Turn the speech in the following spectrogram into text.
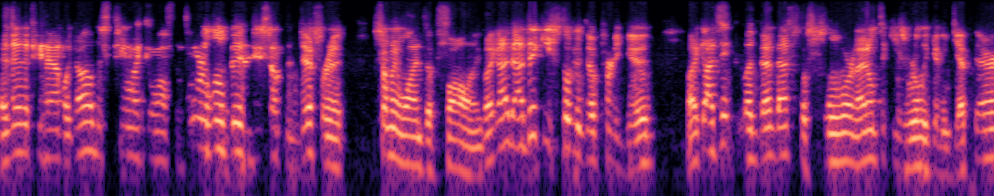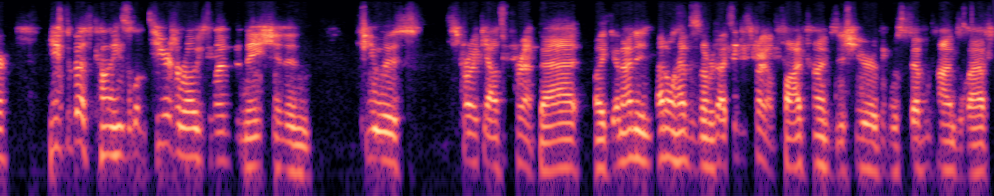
and then if you have like oh this team might go off the board a little bit and do something different, somebody winds up falling. Like I, I think he's still gonna go pretty good. Like I think like that, that's the floor, and I don't think he's really to get there. He's the best kind. He's two years in a row. He's led the nation in fewest strikeouts per at bat. Like, and I didn't. I don't have his numbers. I think he struck out five times this year. I think it was seven times last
